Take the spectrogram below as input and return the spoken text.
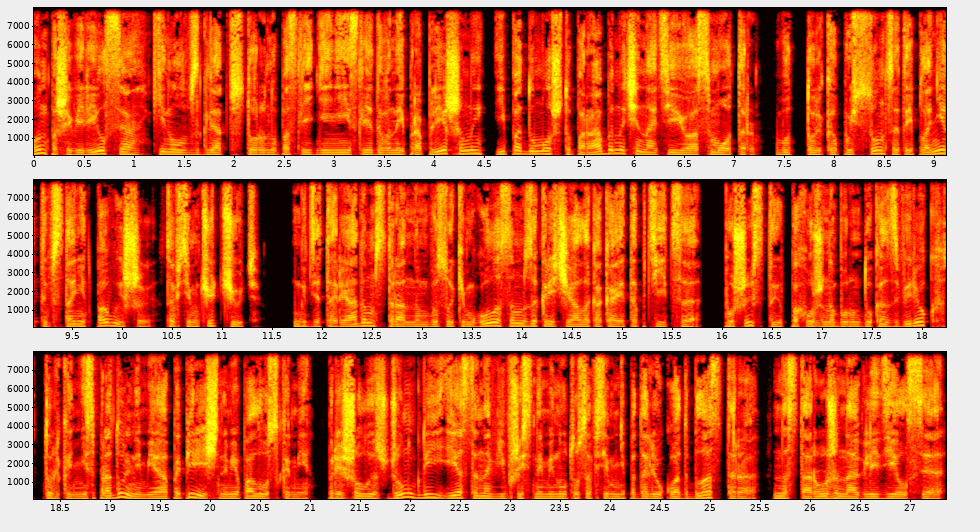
Он пошевелился, кинул взгляд в сторону последней неисследованной проплешины и подумал, что пора бы начинать ее осмотр. Вот только пусть солнце этой планеты встанет повыше, совсем чуть-чуть. Где-то рядом странным высоким голосом закричала какая-то птица. Пушистый, похожий на бурундука зверек, только не с продольными, а поперечными полосками, пришел из джунглей и, остановившись на минуту совсем неподалеку от бластера, настороженно огляделся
